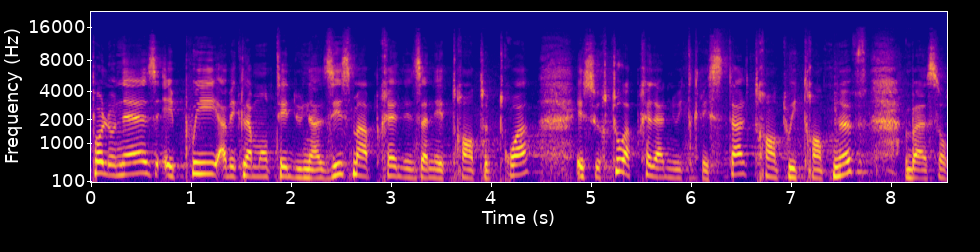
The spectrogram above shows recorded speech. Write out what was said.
polonaise et puis avec la montée du nazisme après les années 33 et surtout après la nuit de cristal 38-39 ben, sont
